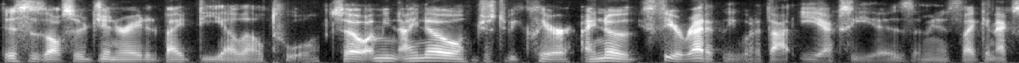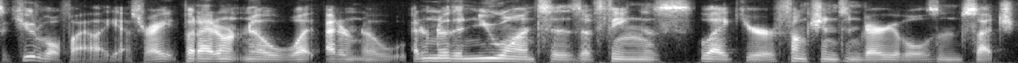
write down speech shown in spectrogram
This is also generated by DLL tool. So, I mean, I know, just to be clear, I know theoretically what a .exe is. I mean, it's like an executable file, I guess, right? But I don't know what, I don't know, I don't know the nuances of things like your functions and variables and such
